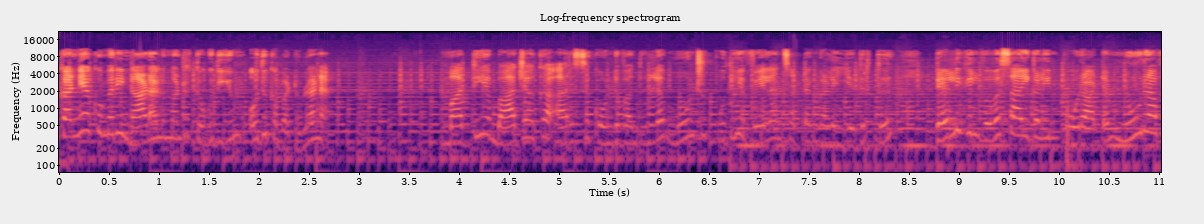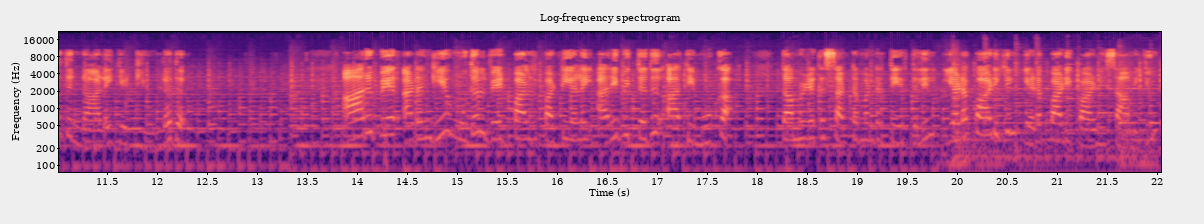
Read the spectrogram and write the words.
கன்னியாகுமரி நாடாளுமன்ற தொகுதியும் ஒதுக்கப்பட்டுள்ளன. மத்திய பாஜக அரசு கொண்டு வந்துள்ள மூன்று புதிய வேளாண் சட்டங்களை எதிர்த்து டெல்லியில் விவசாயிகளின் போராட்டம் நூறாவது நாளை எட்டியுள்ளது. ஆறு பேர் அடங்கிய முதல் வேட்பாளர் பட்டியலை அறிவித்தது அதிமுக. தமிழக சட்டமன்ற தேர்தலில் எடப்பாடியில் எடப்பாடி பழனிசாமியும்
